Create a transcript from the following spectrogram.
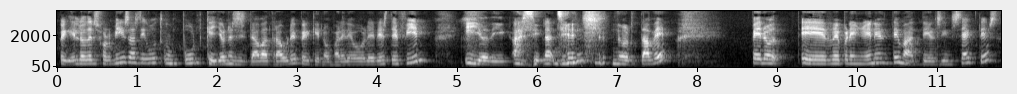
Perquè lo dels formigues ha sigut un punt que jo necessitava traure perquè no pare de veure este fil i jo dic, així la gent no està bé. Però eh, reprenent el tema dels insectes,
